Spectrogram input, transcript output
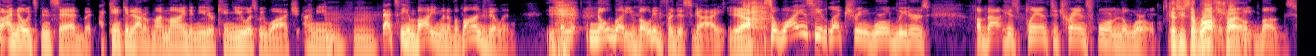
I know it's been said, but I can't get it out of my mind, and neither can you as we watch. I mean, mm-hmm. that's the embodiment of a Bond villain. Yeah. And nobody voted for this guy. Yeah. So why is he lecturing world leaders about his plans to transform the world? Because he's the Have us all Rothschild. Eat bugs,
